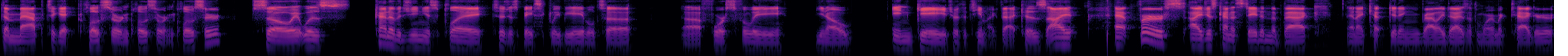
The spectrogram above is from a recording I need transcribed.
the map to get closer and closer and closer. So it was kind of a genius play to just basically be able to uh, forcefully, you know, engage with a team like that. Because I, at first, I just kind of stayed in the back and I kept getting rally dies with Moira MacTaggert.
